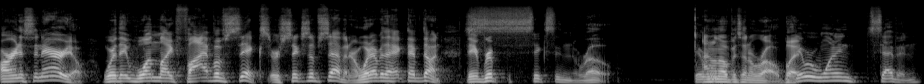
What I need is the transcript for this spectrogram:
are in a scenario where they won like five of six or six of seven or whatever the heck they've done. They've ripped. six in a row. I don't know if it's in a row, but They were one in seven,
